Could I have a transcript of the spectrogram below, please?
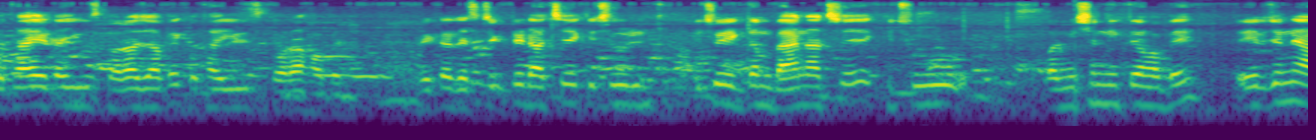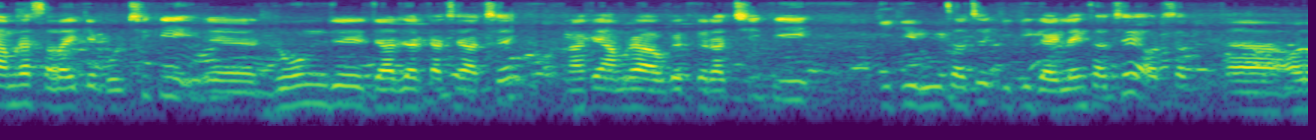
কোথায় এটা ইউজ করা যাবে, কোথায় ইউজ করা হবে না। এটা রেস্ট্রিক্টেড আছে, কিছু কিছু একদম ব্যান আছে, কিছু পারমিশন নিতে হবে। এর জন্য আমরা সবাইকে বলছি কি ড্রোন যে যার যার কাছে আছে, ওনাকে আমরা অবগত করাচ্ছি কি কি কি রুলস আছে, কি কি গাইডলাইন্স আছে আর সব আর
